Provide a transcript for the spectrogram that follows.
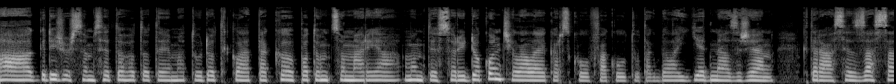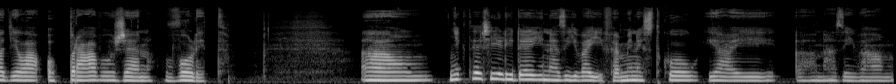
A když už jsem se tohoto tématu dotkla, tak potom, co Maria Montessori dokončila lékařskou fakultu, tak byla jedna z žen, která se zasadila o právo žen volit. Um, někteří lidé ji nazývají feministkou, já ji uh, nazývám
